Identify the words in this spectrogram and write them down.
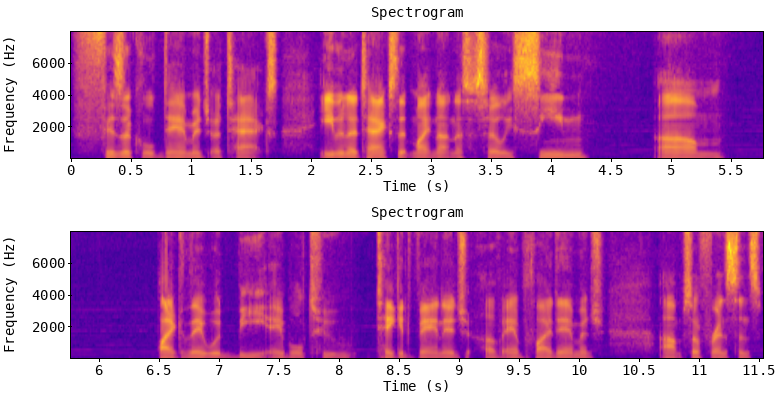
physical damage attacks, even attacks that might not necessarily seem um, like they would be able to take advantage of amplify damage. Um, so, for instance,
